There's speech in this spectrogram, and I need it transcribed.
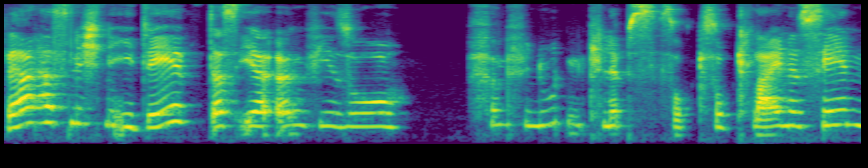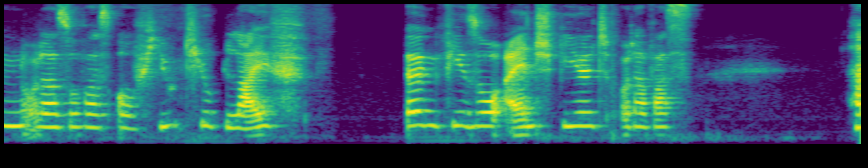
Wäre das nicht eine Idee, dass ihr irgendwie so 5 Minuten Clips, so, so kleine Szenen oder sowas auf YouTube live irgendwie so einspielt oder was? Hä?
